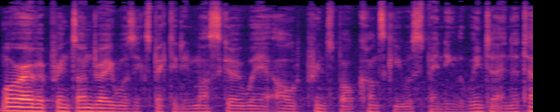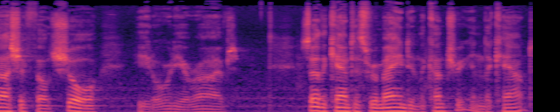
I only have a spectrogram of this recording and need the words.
Moreover, Prince Andrei was expected in Moscow, where old Prince Bolkonsky was spending the winter, and Natasha felt sure he had already arrived. So the Countess remained in the country, and the Count,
